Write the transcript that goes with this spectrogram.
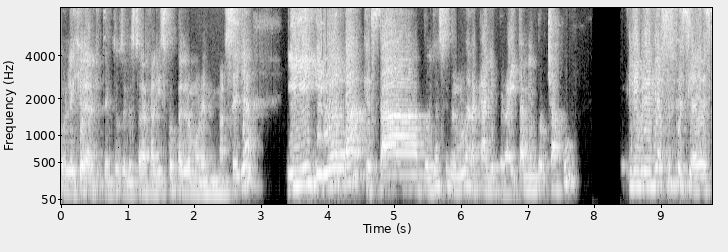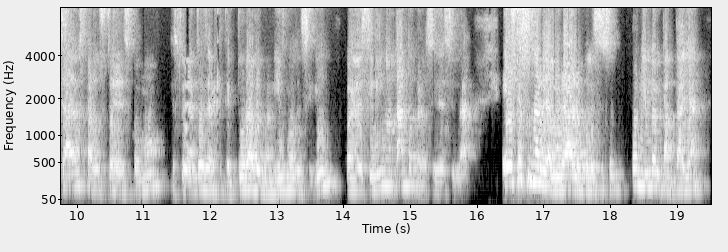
Colegio de Arquitectos del Estado de Jalisco, Pedro Moreno en Marsella. Y, y Lopa, que está, pues ya se me olvida la calle, pero ahí también por Chapu, librerías especializadas para ustedes, como estudiantes de arquitectura, de urbanismo, de civil, bueno, de civil no tanto, pero sí de ciudad. Esta es una realidad, lo que les estoy poniendo en pantalla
